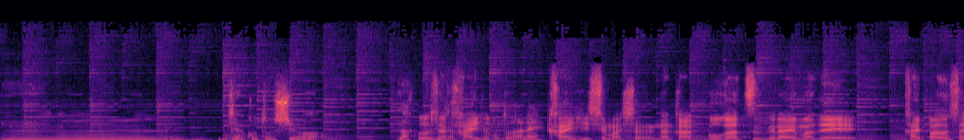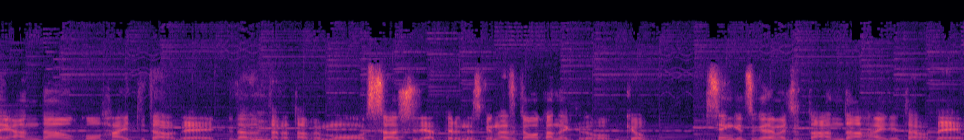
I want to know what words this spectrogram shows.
うーん。じゃあ今年は？ラッキーだったってことだね。回避しましたね。なんか5月ぐらいまで海パンの下にアンダーをこう履いてたので普段だったら多分もう素足でやってるんですけど、なぜかわかんないけど今日先月ぐらいまでずっとアンダー履いてたので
